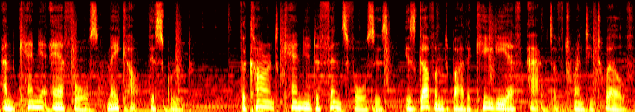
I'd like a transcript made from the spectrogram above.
and Kenya Air Force make up this group. The current Kenya Defence Forces is governed by the KDF Act of 2012.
